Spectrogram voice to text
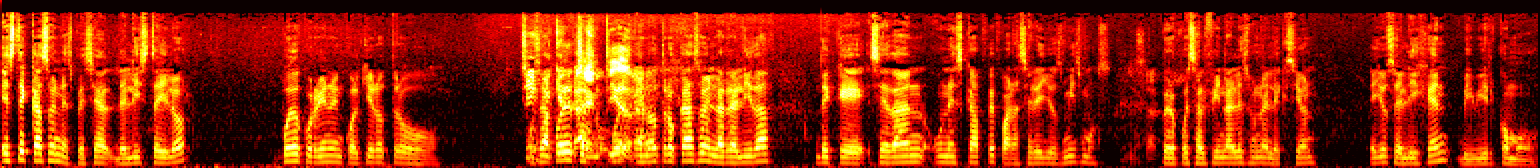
este caso en especial de Liz Taylor puede ocurrir en cualquier otro Sí, o sea, puede caso, Sentido. en claro. otro caso, en la realidad, de que se dan un escape para ser ellos mismos. Exacto. Pero pues al final es una elección. Ellos eligen vivir como,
